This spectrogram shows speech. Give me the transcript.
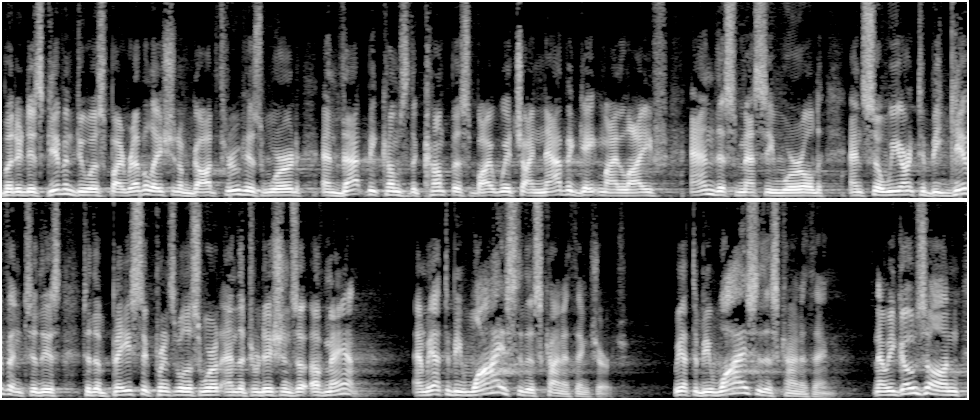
but it is given to us by revelation of God through His Word, and that becomes the compass by which I navigate my life and this messy world. And so we aren't to be given to this, to the basic principle of this world and the traditions of, of man. And we have to be wise to this kind of thing, church. We have to be wise to this kind of thing. Now he goes on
